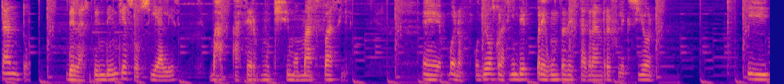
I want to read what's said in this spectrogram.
tanto de las tendencias sociales, va a ser muchísimo más fácil. Eh, bueno, continuamos con la siguiente pregunta de esta gran reflexión. Y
